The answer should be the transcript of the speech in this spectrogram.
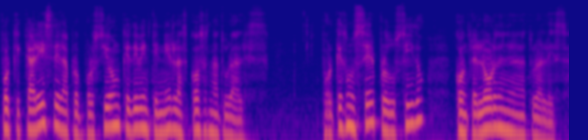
porque carece de la proporción que deben tener las cosas naturales, porque es un ser producido contra el orden de la naturaleza.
